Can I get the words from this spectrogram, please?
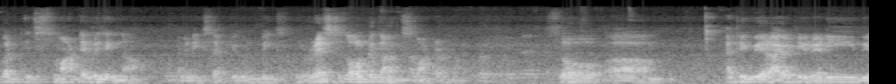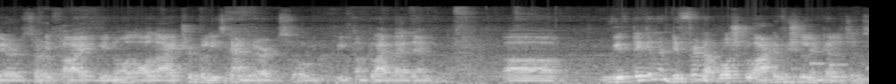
but it's smart everything now. I mean, except human beings. The rest is all becoming smarter now. So um, I think we are IoT ready. We are certified. We know all the IEEE standards, so we comply by them. Uh, we've taken a different approach to artificial intelligence.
